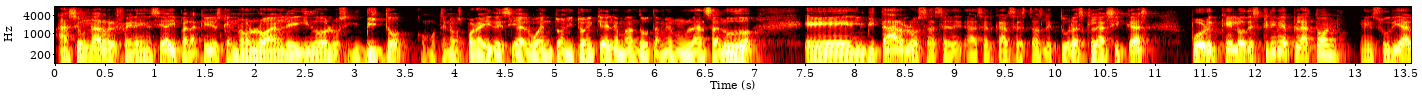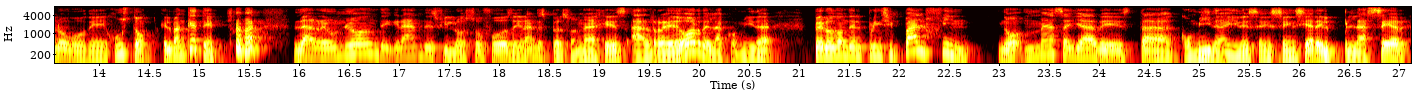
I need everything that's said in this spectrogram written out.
hace una referencia y para aquellos que no lo han leído, los invito, como tenemos por ahí, decía el buen Tony Tony, que le mando también un gran saludo, eh, invitarlos a, a acercarse a estas lecturas clásicas, porque lo describe Platón en su diálogo de justo el banquete, la reunión de grandes filósofos, de grandes personajes alrededor de la comida, pero donde el principal fin, no más allá de esta comida y de esa esencia, era el placer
